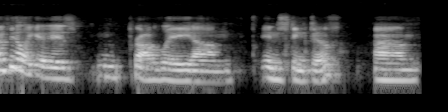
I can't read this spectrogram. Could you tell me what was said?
I feel like it is probably um, instinctive. Um,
